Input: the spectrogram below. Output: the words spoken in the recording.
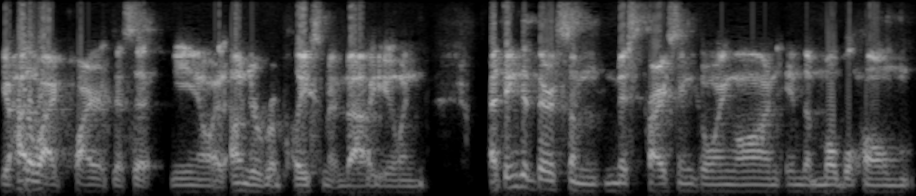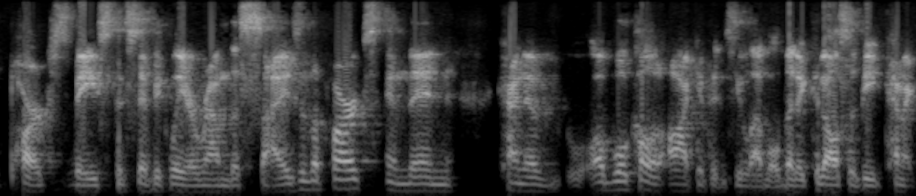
you know, how do I acquire this at you know at under replacement value? And I think that there's some mispricing going on in the mobile home park space, specifically around the size of the parks, and then kind of we'll call it occupancy level, but it could also be kind of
